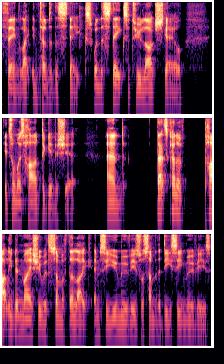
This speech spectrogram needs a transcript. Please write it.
thing, like in terms of the stakes, when the stakes are too large scale, it's almost hard to give a shit. And that's kind of partly been my issue with some of the like MCU movies or some of the DC movies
